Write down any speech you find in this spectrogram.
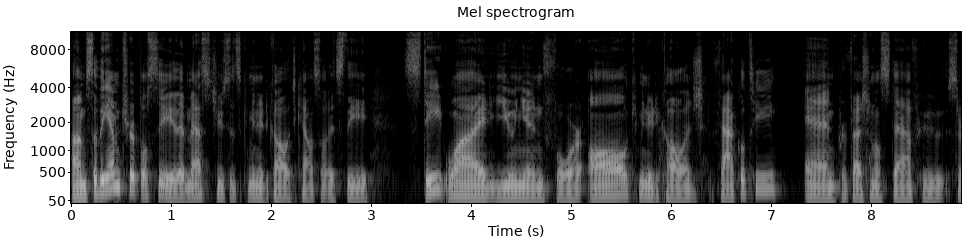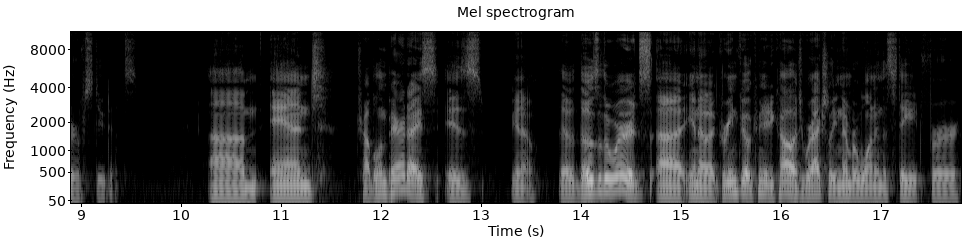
Um, so, the MCCC, the Massachusetts Community College Council, it's the statewide union for all community college faculty and professional staff who serve students. Um, and Trouble in Paradise is, you know, th- those are the words. Uh, you know, at Greenfield Community College, we're actually number one in the state for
